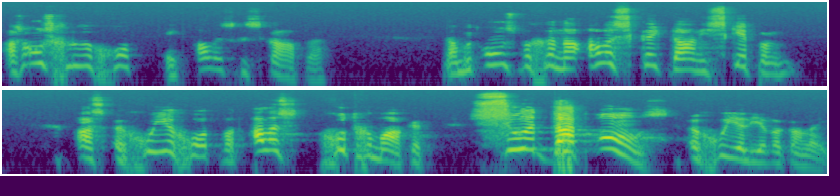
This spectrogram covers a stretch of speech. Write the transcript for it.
As ons glo God het alles geskape, dan moet ons begin na alles kyk daar in die skepping as 'n goeie God wat alles goed gemaak het sodat ons 'n goeie lewe kan lei.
